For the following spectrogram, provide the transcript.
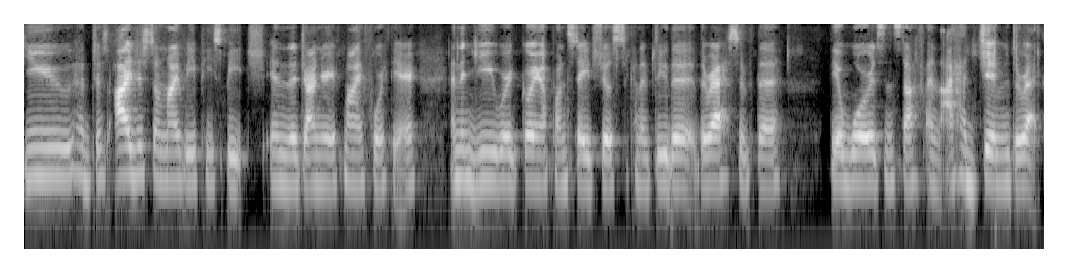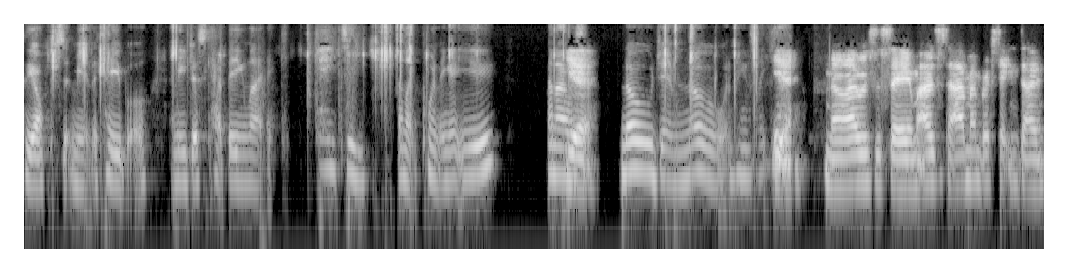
you had just I just done my VP speech in the January of my fourth year, and then you were going up on stage just to kind of do the the rest of the the awards and stuff and I had Jim directly opposite me at the table and he just kept being like Katie and like pointing at you and I was yeah. like no Jim no and he was like yeah. yeah. No, I was the same. I was. I remember sitting down.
